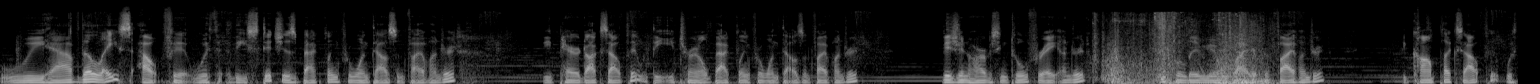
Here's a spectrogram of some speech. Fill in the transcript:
We have the Lace outfit with the Stitches backbling for 1500. The Paradox outfit with the Eternal backbling for 1500. Vision harvesting tool for 800. Equilibrium glider for 500 the complex outfit with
